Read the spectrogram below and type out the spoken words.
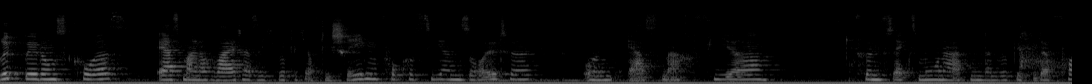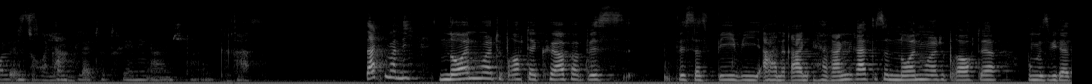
Rückbildungskurs erstmal noch weiter sich wirklich auf die Schrägen fokussieren sollte und erst nach vier, fünf, sechs Monaten dann wirklich wieder voll ins so komplette Training einsteigt. Krass. Sagt man nicht, neun Monate braucht der Körper, bis, bis das Baby herangereift ist und neun Monate braucht er, um es wieder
